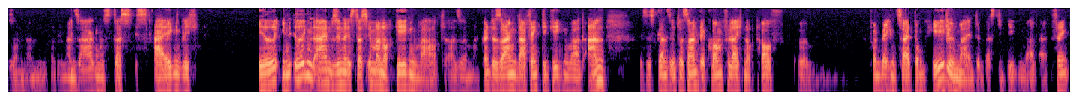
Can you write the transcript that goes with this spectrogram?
sondern wie man sagen muss, das ist eigentlich in irgendeinem Sinne ist das immer noch Gegenwart. Also man könnte sagen, da fängt die Gegenwart an. Es ist ganz interessant, wir kommen vielleicht noch drauf, ähm, von welchem Zeitpunkt Hegel meinte, dass die Gegenwart anfängt.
